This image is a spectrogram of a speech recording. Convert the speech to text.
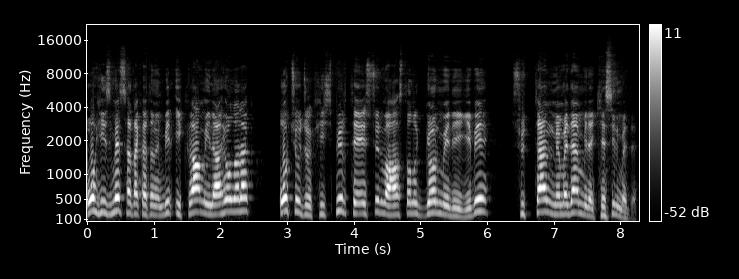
O hizmet sadakatinin bir ikram ilahi olarak o çocuk hiçbir teessür ve hastalık görmediği gibi sütten memeden bile kesilmedi.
